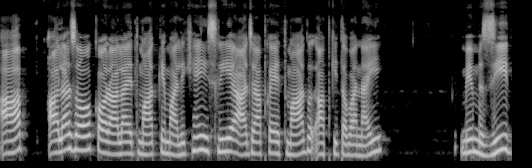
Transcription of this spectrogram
आप आला ज़ौक़ और आला अतमाद के मालिक हैं, इसलिए आज आपका अतमाद आपकी तोानाई में मज़ीद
